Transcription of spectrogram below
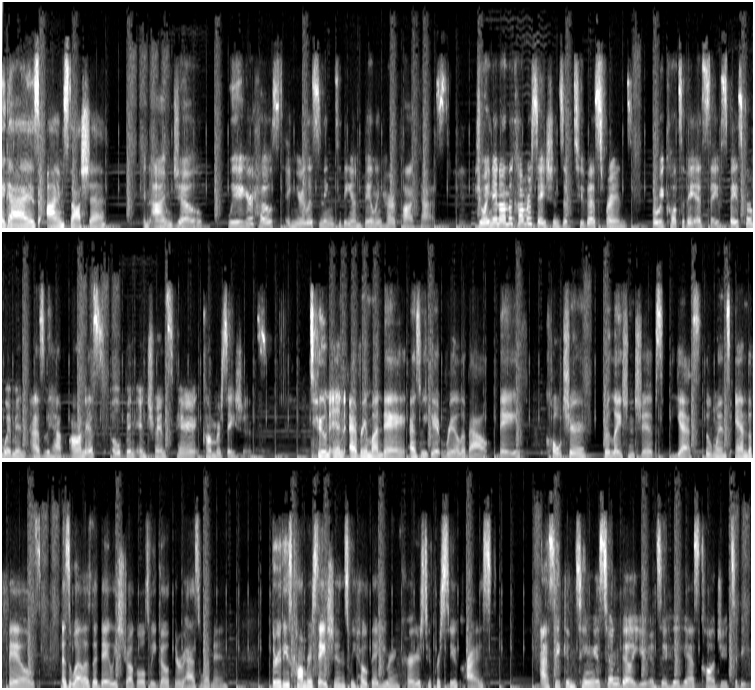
Hey guys, I'm Sasha. And I'm Joe. We're your hosts, and you're listening to the Unveiling Her podcast. Join in on the conversations of two best friends, where we cultivate a safe space for women as we have honest, open, and transparent conversations. Tune in every Monday as we get real about faith, culture, relationships, yes, the wins and the fails, as well as the daily struggles we go through as women. Through these conversations, we hope that you are encouraged to pursue Christ as he continues to unveil you into who he has called you to be.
